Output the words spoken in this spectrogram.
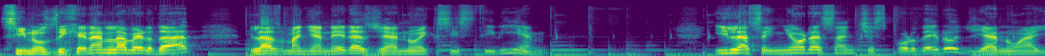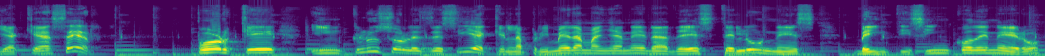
Si nos dijeran la verdad, las mañaneras ya no existirían. Y la señora Sánchez Cordero ya no haya qué hacer. Porque incluso les decía que en la primera mañanera de este lunes 25 de enero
